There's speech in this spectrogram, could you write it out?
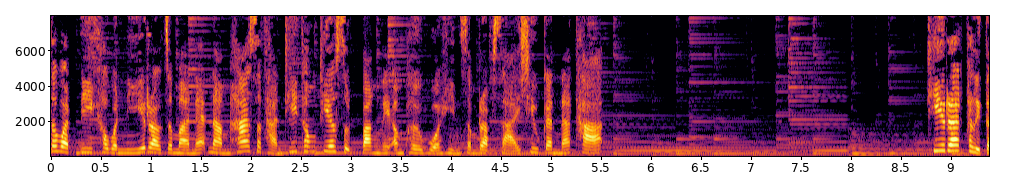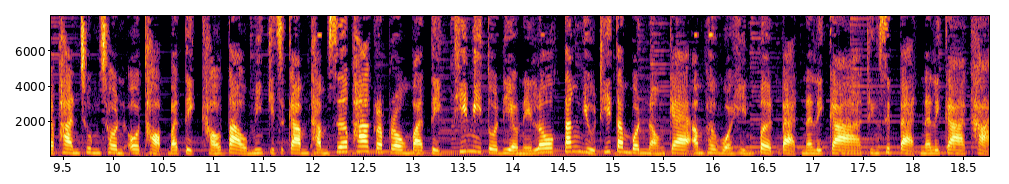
สวัสดีค่ะวันนี้เราจะมาแนะนำ 5 สถานที่ท่องเที่ยวสุดปังในอำเภอหัวหินสำหรับสายชิลกันนะคะ ที่แรกผลิตภัณฑ์ชุมชนโอท็อปบาติกเขาเต่ามีกิจกรรมทำเสื้อผ้ากระโปรงบาติกที่มีตัวเดียวในโลกตั้งอยู่ที่ตำบลหนองแกอำเภอหัวหินเปิด 8 นาฬิกาถึง 18 นาฬิกาค่ะ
